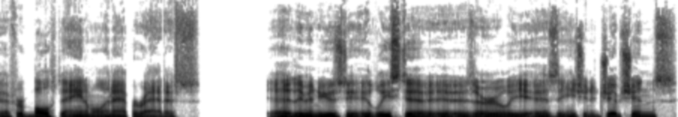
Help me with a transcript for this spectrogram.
uh, for both the animal and apparatus. Uh, they've been used at least uh, as early as the ancient Egyptians.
